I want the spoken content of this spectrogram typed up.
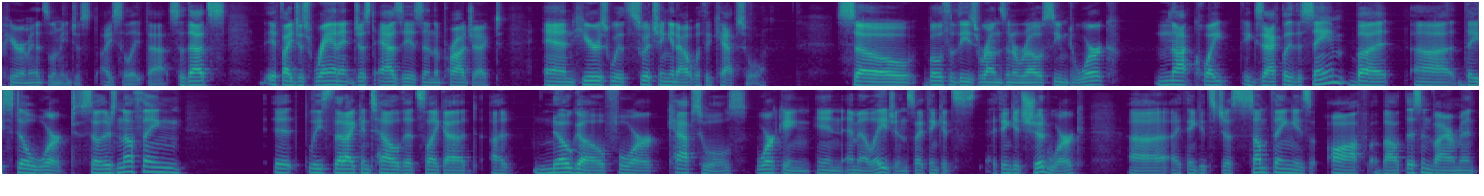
pyramids. Let me just isolate that. So that's if I just ran it just as is in the project. And here's with switching it out with a capsule. So both of these runs in a row seem to work. Not quite exactly the same, but uh, they still worked. So there's nothing, at least that I can tell, that's like a, a no-go for capsules working in ML agents. I think it's I think it should work. Uh, I think it's just something is off about this environment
